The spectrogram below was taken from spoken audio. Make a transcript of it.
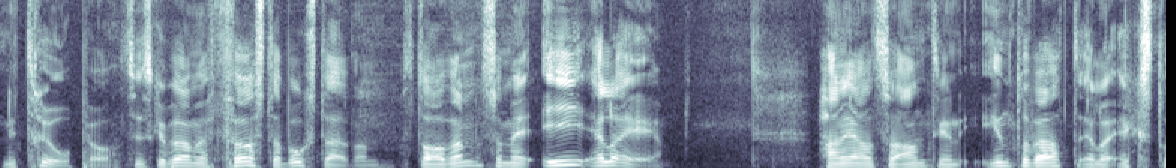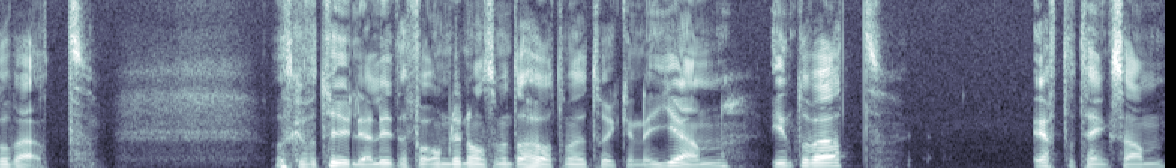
ni tror på. Så vi ska börja med första bokstaven, staven, som är I eller E. Han är alltså antingen introvert eller extrovert. Jag ska förtydliga lite för om det är någon som inte har hört de här uttrycken. Igen, introvert, eftertänksam,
